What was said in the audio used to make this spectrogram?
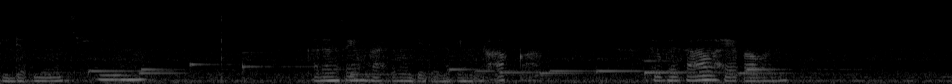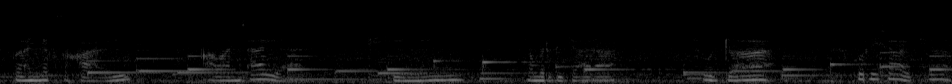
tidak izin, kadang saya merasa menjadi anak yang durhaka. Serba salah ya kawan. Banyak sekali kawan saya di sini yang berbicara sudah, syukuri saja.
